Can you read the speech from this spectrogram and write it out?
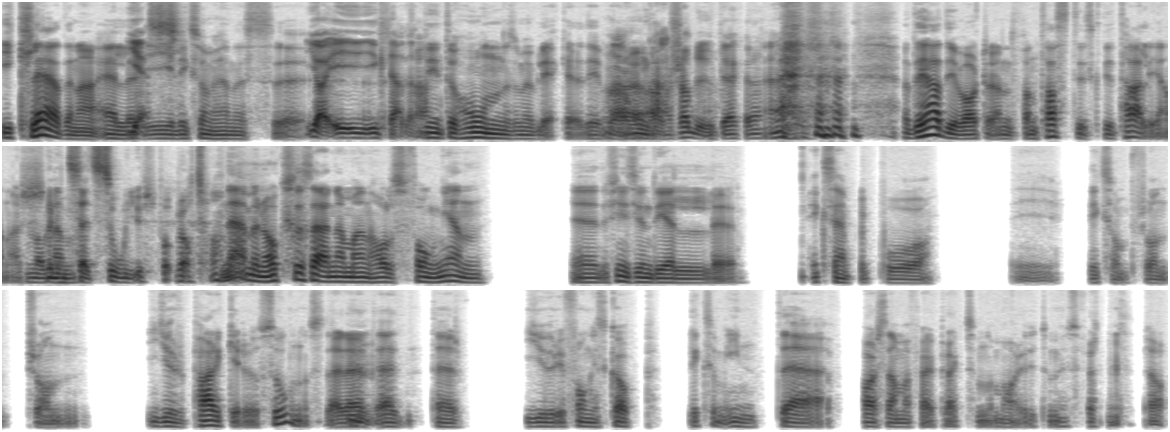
I kläderna eller Yes. i liksom hennes... eh, Ja, i, i kläderna. Det är inte hon som är blekare, det är bara... Ja, hon kanske har blivit blekare. Det hade ju varit en fantastisk detalj annars. Hon har väl inte sett solljus på bra tag. Nej men också så här när man hålls fången. Eh, det finns ju en del eh, exempel på i, liksom från, från djurparker och zon och sådär. Mm. Där, där, djur i fångenskap liksom inte har samma färgprakt som de har utomhus. För att, ja,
